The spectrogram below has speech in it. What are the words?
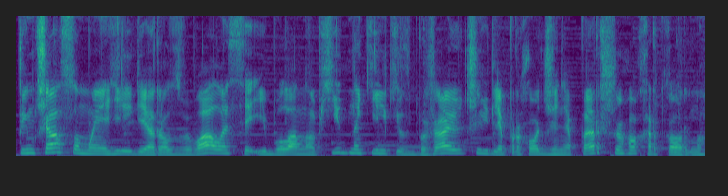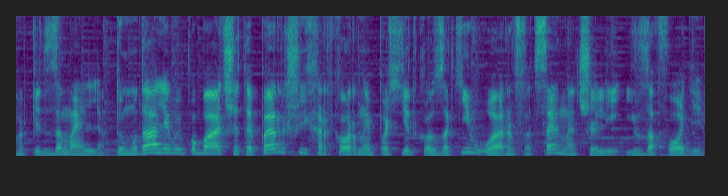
Тим часом моя гільдія розвивалася і була необхідна кількість бажаючих для проходження першого хардкорного підземелля. Тому далі ви побачите перший хардкорний похід козаків у РФЦ на чолі і Зафоді.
